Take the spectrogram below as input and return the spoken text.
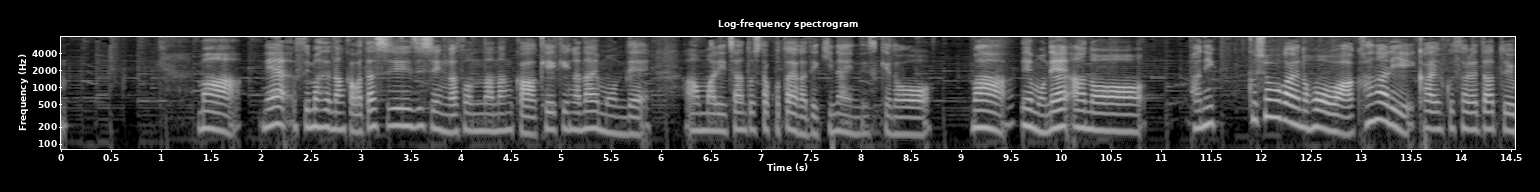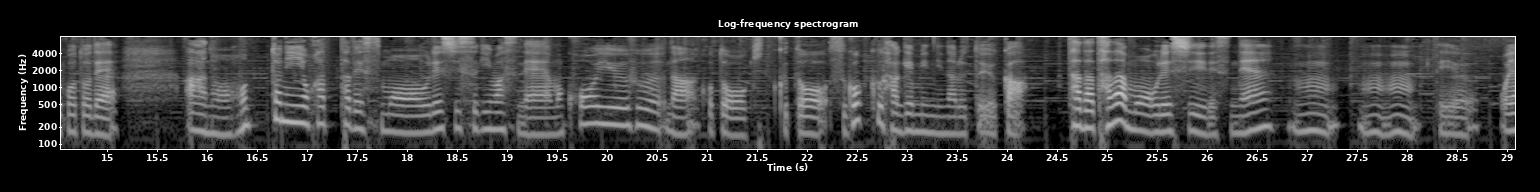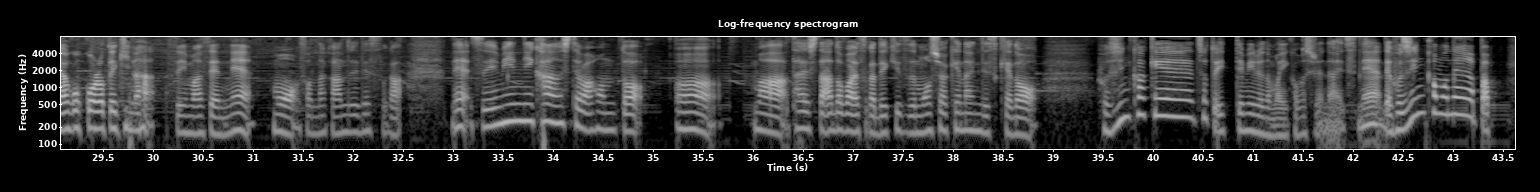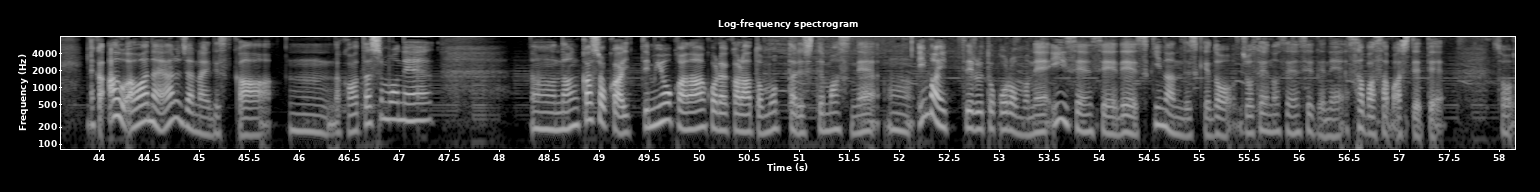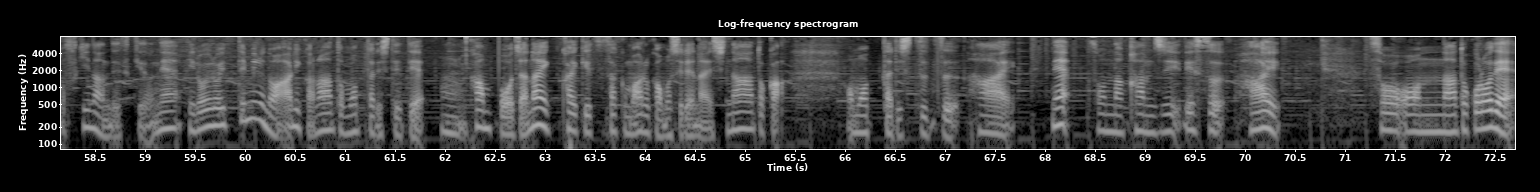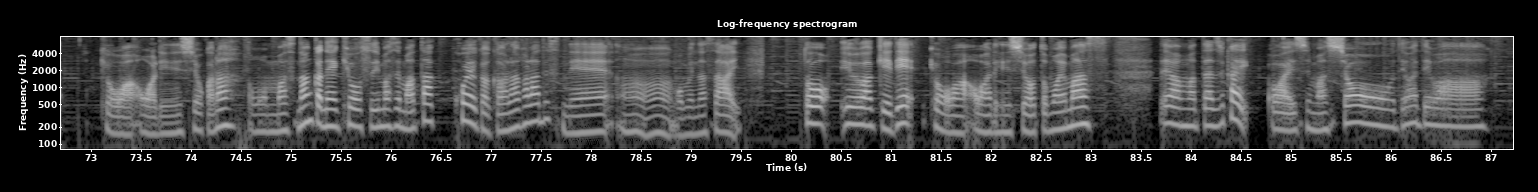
ん。まあねすいません。なんか私自身がそんななんか経験がないもんであんまりちゃんとした答えができないんですけどまあでもねあのパニック障害の方はかなり回復されたということであの本当に良かったです。もう嬉しすぎますね。もうこういう風なことを聞くとすごく励みになるというかただただもう嬉しいですね。うんうんうん。っていう親心的な すいませんね。もうそんな感じですが。ね睡眠に関しては本当うん。まあ大したアドバイスができず申し訳ないんですけど婦人科系ちょっと行ってみるのもいいかもしれないですね。で婦人科もねやっぱなんか合う合わないあるじゃないですか。うん、なんか私もねうん、何箇所か行ってみようかなこれからと思ったりしてますね、うん、今行ってるところもねいい先生で好きなんですけど女性の先生でねサバサバしててそう好きなんですけどねいろいろ行ってみるのはありかなと思ったりしてて、うん、漢方じゃない解決策もあるかもしれないしなとか思ったりしつつはいねそんな感じです。はい。そんなところで今日は終わりにしようかなと思います。なんかね今日すいません。また声がガラガラですね。うんうん。ごめんなさい。というわけで今日は終わりにしようと思います。ではまた次回お会いしましょう。ではでは。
